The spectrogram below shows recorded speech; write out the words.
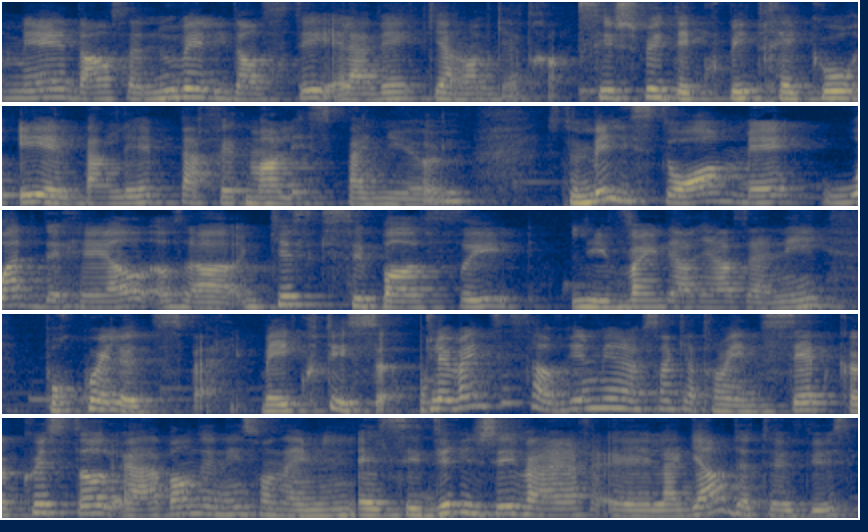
mais dans sa nouvelle identité, elle avait 44 ans. Ses cheveux étaient coupés très courts et elle parlait parfaitement l'espagnol. C'est une belle histoire, mais what the hell? Qu'est-ce qui s'est passé les 20 dernières années? Pourquoi elle a disparu? Mais écoutez ça. le 26 avril 1997, quand Crystal a abandonné son amie, elle s'est dirigée vers euh, la gare d'autobus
